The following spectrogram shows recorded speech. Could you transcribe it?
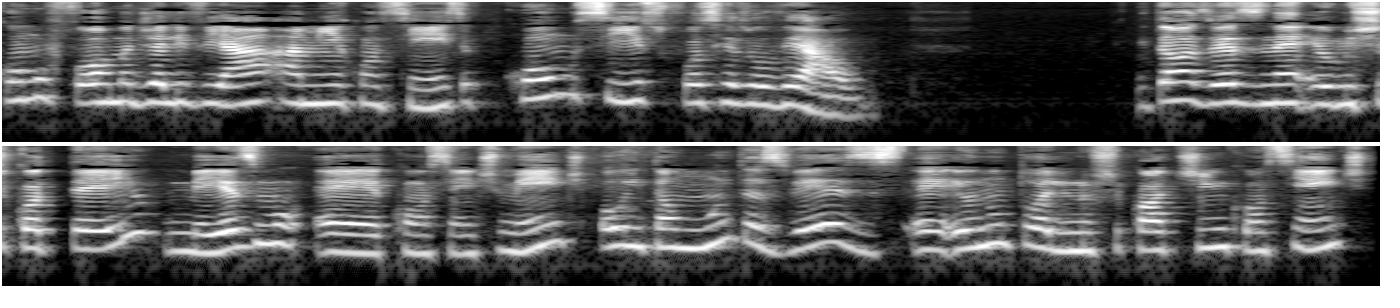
como forma de aliviar a minha consciência, como se isso fosse resolver algo. Então, às vezes, né, eu me chicoteio mesmo é, conscientemente, ou então muitas vezes é, eu não tô ali no chicotinho consciente,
